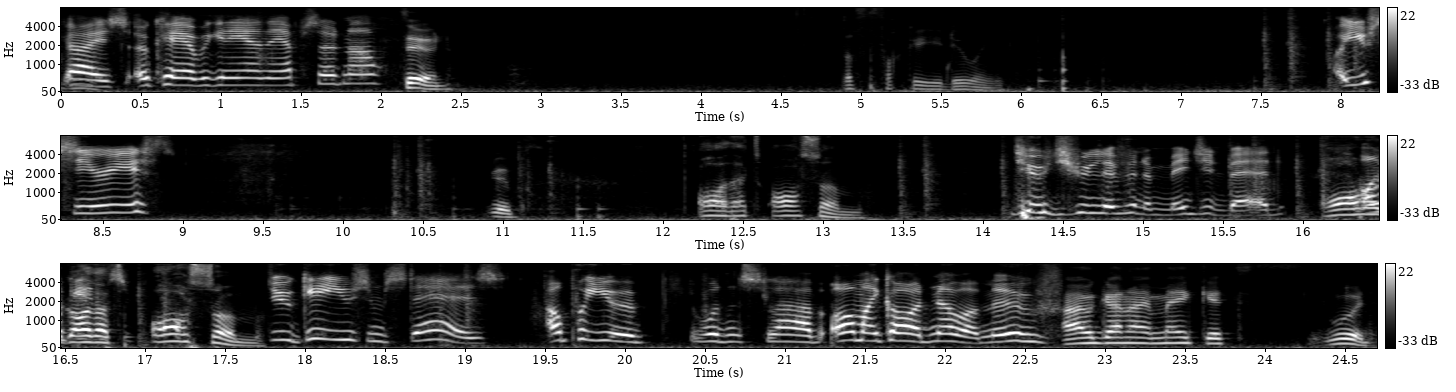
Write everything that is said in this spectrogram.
Guys, okay, are we gonna end the episode now? Soon. the fuck are you doing? Are you serious? Oops. Oh, that's awesome. Dude, you live in a midget bed. Oh my I'll god, that's some- awesome. Dude, get you some stairs. I'll put you a wooden slab. Oh my god, Noah, move. I'm gonna make it wood.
